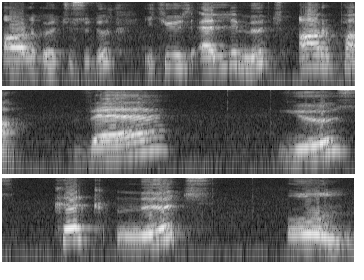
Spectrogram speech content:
ağırlık ölçüsüdür. 250 müt arpa ve 140 müt un.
